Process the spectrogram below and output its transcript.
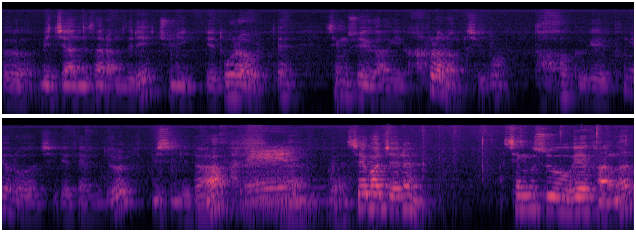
그 믿지 않는 사람들이 주님께 돌아올 때 생수의 강이 흘러 넘치고 더 그게 풍요로워지게 되는 줄 믿습니다. 네, 네. 세 번째는 생수의 강은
